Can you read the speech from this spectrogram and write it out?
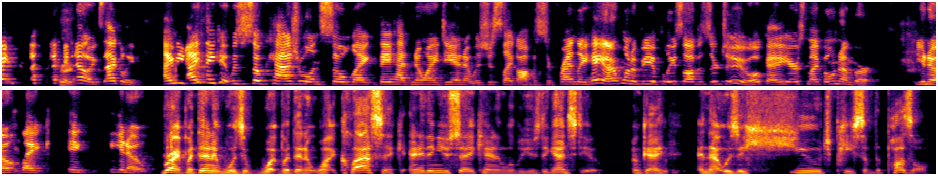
I Right. know exactly. I mean, I think it was so casual and so like they had no idea, and it was just like officer friendly. Hey, I want to be a police officer too. Okay, here's my phone number. You know, like it, you know, Right, but then it was what? But then it what? Classic. Anything you say can and will be used against you. Okay, Mhm. and that was a huge piece of the puzzle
